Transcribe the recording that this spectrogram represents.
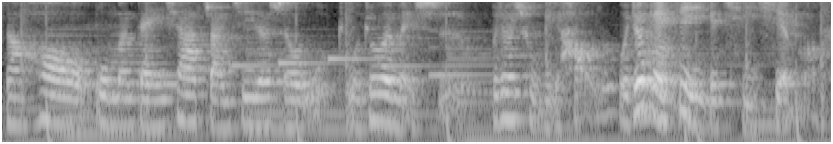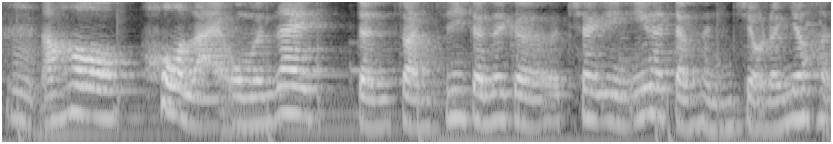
然后我们等一下转机的时候，我我就会没事了，我就会处理好了，我就给自己一个期限嘛。嗯。然后后来我们在等转机的那个 check in，因为等很久，人又很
